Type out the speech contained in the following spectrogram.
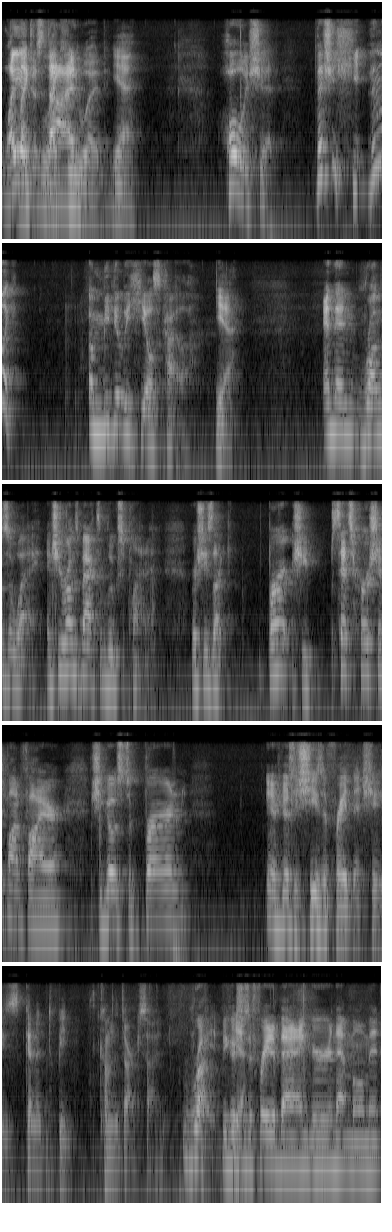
Leia like, just like he would. Yeah. Holy shit. Then she he- then like immediately heals Kylo Yeah. and then runs away. And she runs back to Luke's planet where she's like burnt she sets her ship on fire. She goes to burn you know, she goes Because she's afraid that she's gonna be become the dark side. right because Yeah. she's afraid of that anger in that moment.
